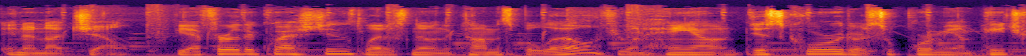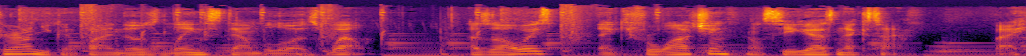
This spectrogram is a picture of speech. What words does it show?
in a nutshell. If you have further questions, let us know in the comments below. If you want to hang out on Discord or support me on Patreon, you can find those links down below as well. As always, thank you for watching. I'll see you guys next time. Bye.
